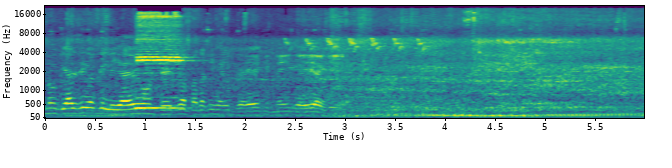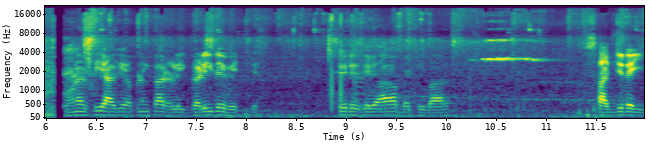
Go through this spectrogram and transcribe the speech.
ਨੂੰ ਕਿਹਾ ਸੀਗਾ ਕਿ ਲੈ ਆਇਓ, ਹੁਣ ਡੈਡ ਦਾ ਪਤਾ ਨਹੀਂ ਹੈ ਗਏ ਕਿ ਨਹੀਂ ਗਏ ਹੈਗੇ ਹੁਣ ਅਸੀਂ ਆ ਗਏ ਆਪਣੇ ਘਰ ਵਾਲੀ ਗਲੀ ਦੇ ਵਿੱਚ। ਸਵੇਰੇ ਸਵੇਰੇ ਆ ਬੈਠੀ ਬਾਹਰ। ਸੱਜ ਰਹੀ।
